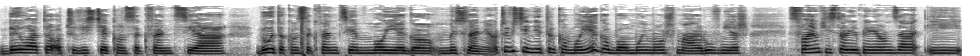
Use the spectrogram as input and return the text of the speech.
była to oczywiście konsekwencja, były to konsekwencje mojego myślenia. Oczywiście nie tylko mojego, bo mój mąż ma również swoją historię pieniądza i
